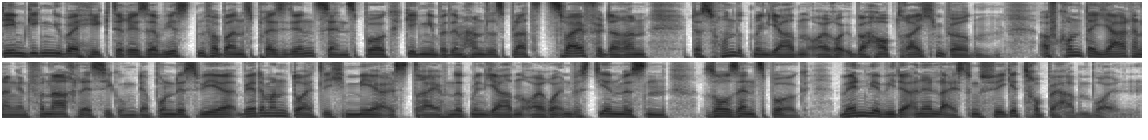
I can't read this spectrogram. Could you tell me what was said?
Demgegenüber hegte Reservistenverbandspräsident Sensburg gegenüber dem Handelsblatt Zweifel daran, dass 100 Milliarden Euro überhaupt reichen würden. Aufgrund der jahrelangen Vernachlässigung der Bundeswehr werde man deutlich mehr als 300 Milliarden Euro investieren müssen, so Sensburg, wenn wir wieder eine leistungsfähige Truppe haben wollen.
